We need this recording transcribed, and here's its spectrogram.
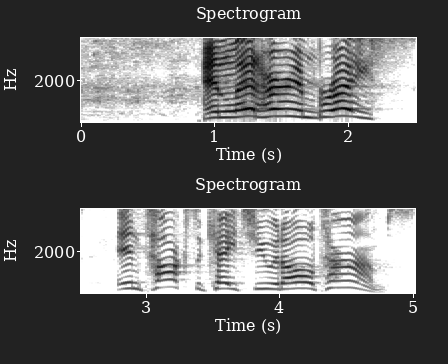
and let her embrace intoxicate you at all times.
